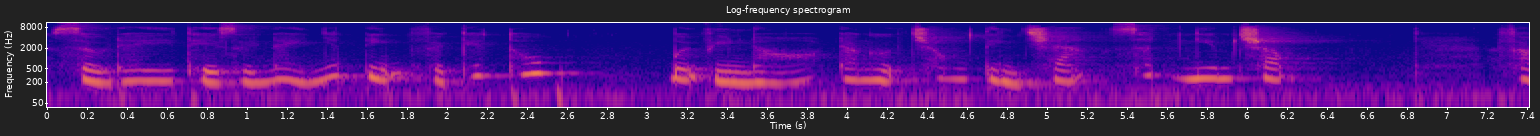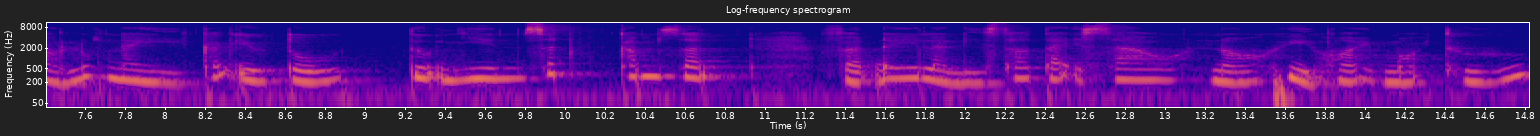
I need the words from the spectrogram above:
Giờ đây thế giới này nhất định phải kết thúc bởi vì nó đang ở trong tình trạng rất nghiêm trọng. Vào lúc này, các yếu tố tự nhiên rất căm giận và đây là lý do tại sao nó hủy hoại mọi thứ.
